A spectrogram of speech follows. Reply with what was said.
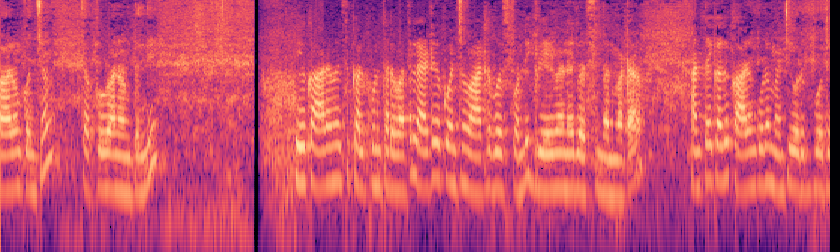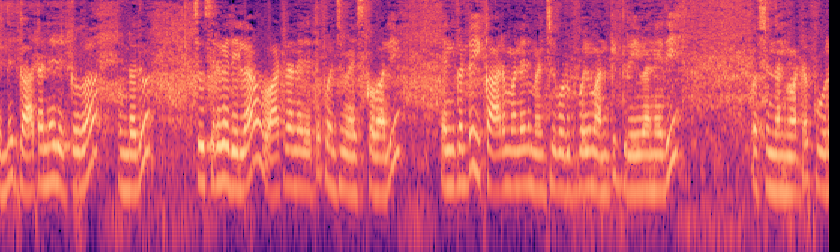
కారం కొంచెం తక్కువగానే ఉంటుంది. ఈ కారం వేసి కలుపుకున్న తర్వాత లైట్గా కొంచెం వాటర్ పోసుకోండి. గ్రేవీ అనేది వస్తుంది అనమాట అంతేకాదు కారం కూడా మంచిగా ఉడికిపోతుంది. ఘాట్ అనేది ఎక్కువగా ఉండదు. చూసారు కదా ఇలా వాటర్ అనేది అయితే కొంచెం వేసుకోవాలి. ఎందుకంటే ఈ కారం అనేది మంచిగా ఉడికిపోయి మనకి గ్రేవీ అనేది వస్తుందన్నమాట కూర.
